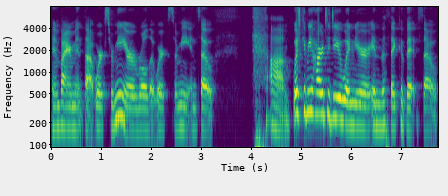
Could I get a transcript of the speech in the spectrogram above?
environment that works for me or a role that works for me and so um, which can be hard to do when you're in the thick of it so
